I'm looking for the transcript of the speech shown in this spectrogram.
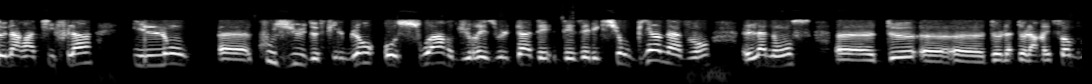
Ce narratif-là, ils l'ont euh, cousu de fil blanc au soir du résultat des, élections, bien avant l'annonce euh, de, euh, de, la, réforme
